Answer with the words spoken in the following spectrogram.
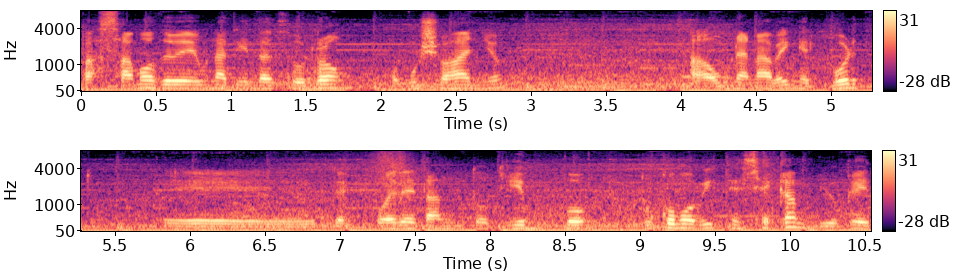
pasamos de una tienda de zurrón con muchos años a una nave en el puerto. Eh, después de tanto tiempo, ¿tú cómo viste ese cambio que,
